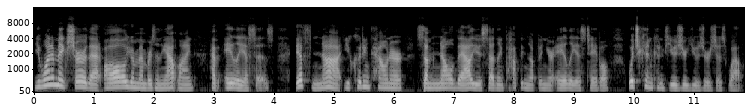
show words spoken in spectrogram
you want to make sure that all your members in the outline have aliases. If not, you could encounter some null values suddenly popping up in your alias table, which can confuse your users as well.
